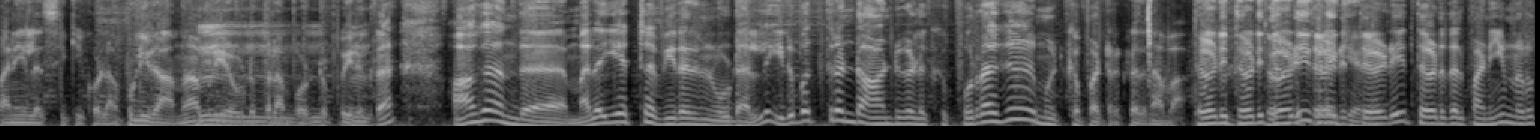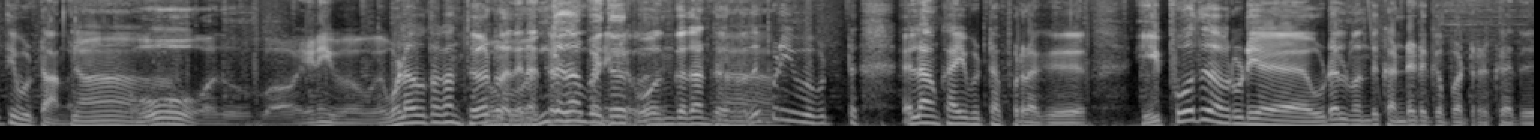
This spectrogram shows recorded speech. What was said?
பனியில சிக்கிக் கொள்ள குளிராம அப்படியே உடுப்பெல்லாம் போட்டு போயிருக்கிறார். ஆக அந்த மலையேற்ற வீரரின் உடல் இருபத்தி ரெண்டு ஆண்டுகளுக்கு பிறகு மீட்கப்பட்டிருக்கிறது நவா. தேடி தேடி தேடி தேடி தேடி தேடுதல் பணியும் நிறுத்தி விட்டாங்க. ஓ அது இனி எவ்வளவு தான் தேடுறது இங்கதான் போய் தேடுறது. இப்படி விட்டு எல்லாம் கைவிட்ட பிறகு இப்போது அவருடைய உடல் வந்து கண்டெடுக்கப்பட்டிருக்கிறது.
